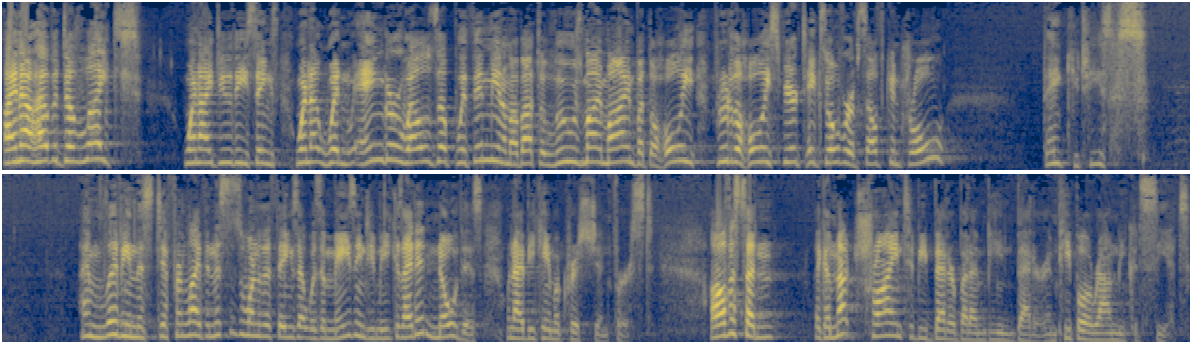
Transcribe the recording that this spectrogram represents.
I now have a delight when I do these things, when, I, when anger wells up within me and I'm about to lose my mind, but the holy fruit of the Holy Spirit takes over of self control. Thank you, Jesus. I'm living this different life. And this is one of the things that was amazing to me because I didn't know this when I became a Christian first. All of a sudden, like I'm not trying to be better, but I'm being better, and people around me could see it.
